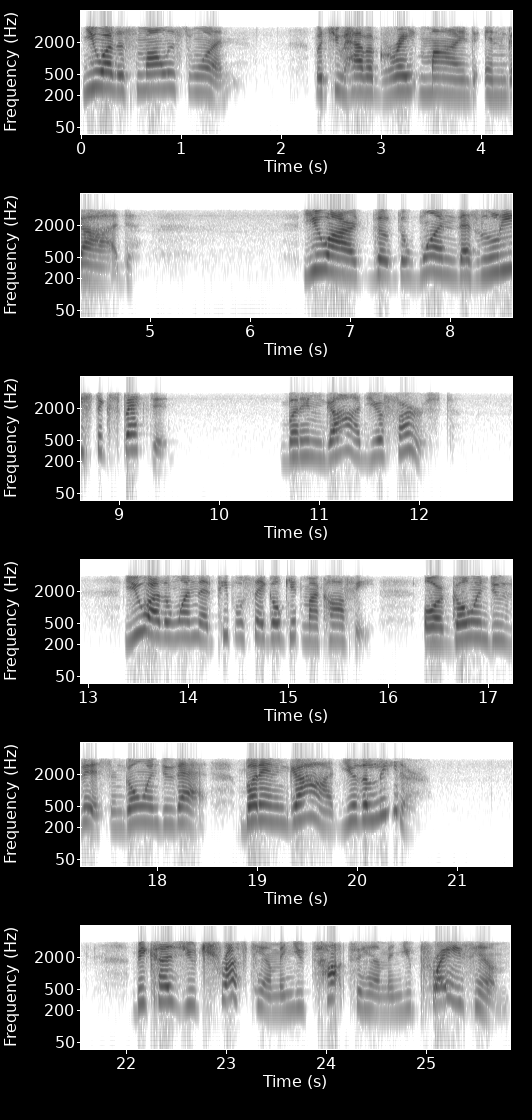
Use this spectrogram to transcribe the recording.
You are the smallest one, but you have a great mind in God. You are the the one that's least expected. But in God, you're first. You are the one that people say go get my coffee or go and do this and go and do that. But in God, you're the leader because you trust Him and you talk to Him and you praise Him.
